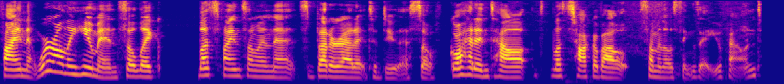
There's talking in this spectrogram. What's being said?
find that we're only human. So like let's find someone that's better at it to do this. So go ahead and tell let's talk about some of those things that you found.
